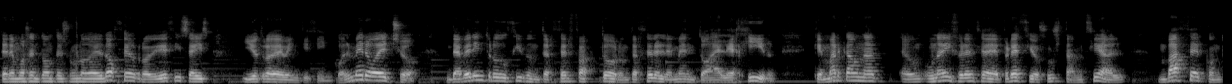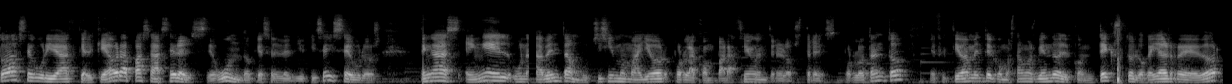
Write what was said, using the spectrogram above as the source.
Tenemos entonces uno de 12, otro de 16 y otro de 25. El mero hecho de haber introducido un tercer factor, un tercer elemento a elegir que marca una, una diferencia de precio sustancial, va a hacer con toda seguridad que el que ahora pasa a ser el segundo, que es el de 16 euros, tengas en él una venta muchísimo mayor por la comparación entre los tres. Por lo tanto, efectivamente, como estamos viendo, el contexto, lo que hay alrededor,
